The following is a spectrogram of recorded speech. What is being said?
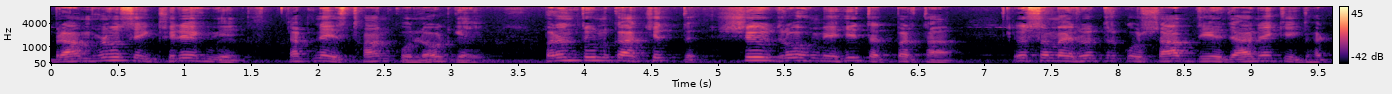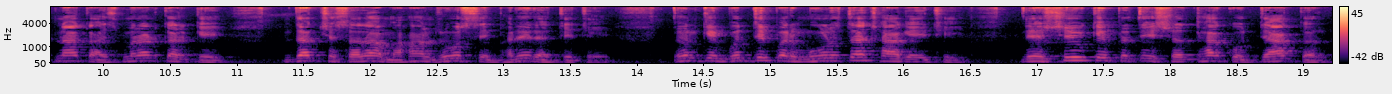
ब्राह्मणों से घिरे हुए अपने स्थान को लौट गए, परंतु उनका चित्त शिवद्रोह में ही तत्पर था। उस समय रुद्र को शाप दिए जाने की घटना का स्मरण करके दक्ष सदा महान रोष से भरे रहते थे। उनकी बुद्धि पर मूढ़ता छा गई थी। वे शिव के प्रति श्रद्धा को त्याग कर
